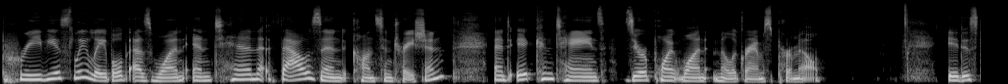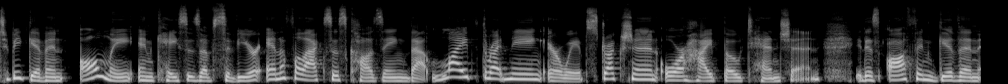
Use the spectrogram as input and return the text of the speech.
previously labeled as 1 in 10,000 concentration, and it contains 0.1 milligrams per mil. It is to be given only in cases of severe anaphylaxis causing that life threatening airway obstruction or hypotension. It is often given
